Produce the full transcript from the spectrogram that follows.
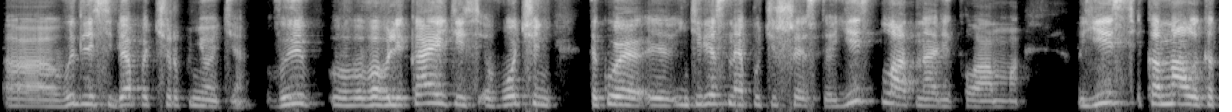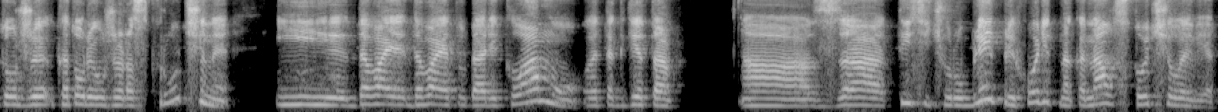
а, вы для себя подчерпнете. Вы вовлекаетесь в очень такое э, интересное путешествие. Есть платная реклама, есть каналы, которые, которые уже раскручены, и давая, давая туда рекламу, это где-то а, за тысячу рублей приходит на канал 100 человек.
